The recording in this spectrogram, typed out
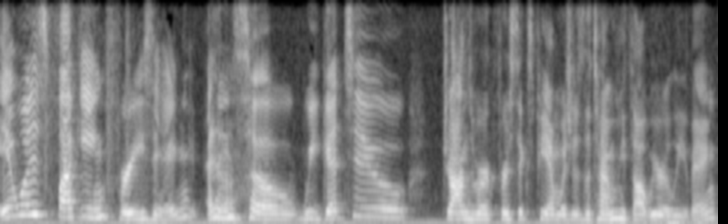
it was fucking freezing. And Yeah. so we get to John's work for 6 p.m., which is the time we thought we were leaving.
